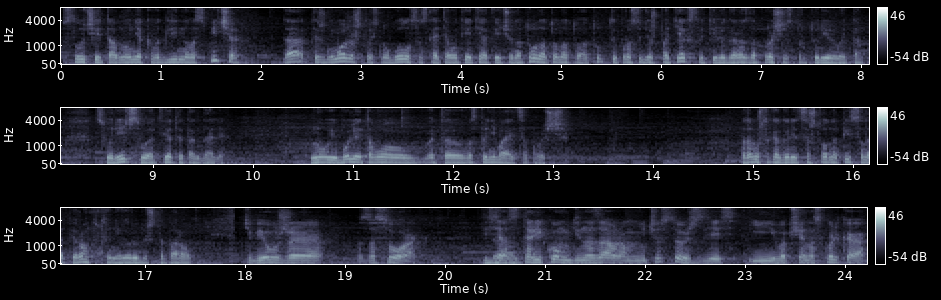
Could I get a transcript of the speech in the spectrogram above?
в случае там, ну, некого длинного спича, да, ты же не можешь, то есть, ну, голосом сказать, а вот я тебе отвечу на то, на то, на то, а тут ты просто идешь по тексту, тебе гораздо проще структурировать там свою речь, свой ответ и так далее. Ну и более того, это воспринимается проще. Потому что, как говорится, что написано пером, то не вырубишь топором. Тебе уже за 40. Ты да. себя стариком-динозавром не чувствуешь здесь? И вообще, насколько,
